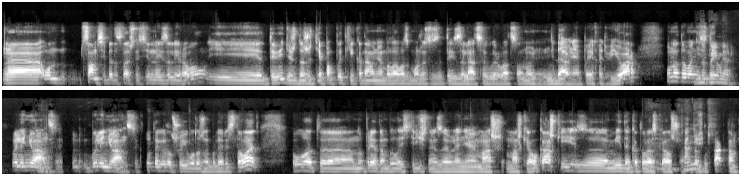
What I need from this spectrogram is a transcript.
Э, он сам себя достаточно сильно изолировал, и ты видишь даже те попытки, когда у него была возможность из этой изоляции вырваться, ну, недавнее, поехать в ЮАР, он этого не Например? сделал. Были нюансы. Были нюансы. Кто-то говорил, что его должны были арестовать, вот, э, но при этом было истеричное заявление Маш, Машки Алкашки из э, МИДа, которая сказала, что это будет актом,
